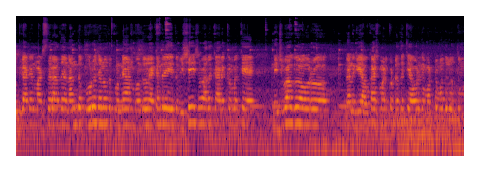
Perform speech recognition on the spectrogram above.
ಉದ್ಘಾಟನೆ ಮಾಡಿಸ್ತಾರೆ. ಅದು ನಂದು ಪೂರ್ವಜನ್ಮದ ಪುಣ್ಯ ಅನ್ಬೋದು. ಯಾಕಂದ್ರೆ ಇದು ವಿಶೇಷವಾದ ಕಾರ್ಯಕ್ರಮಕ್ಕೆ ನಿಜವಾಗೂ ಅವರು ನನಗೆ ಅವಕಾಶ ಮಾಡಿಕೊಟ್ಟದಕ್ಕೆ ಅವ್ರಿಗೆ ಮೊಟ್ಟ ಮೊದಲು ತುಂಬ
